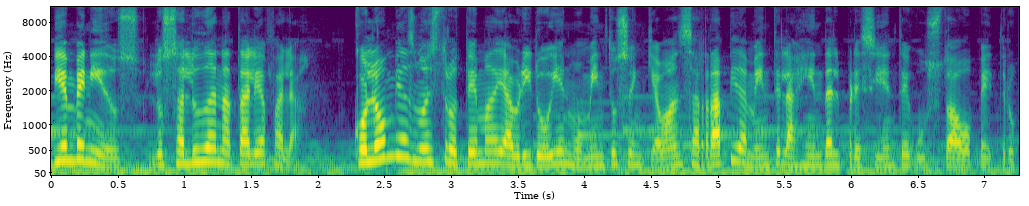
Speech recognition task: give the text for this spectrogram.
Bienvenidos, los saluda Natalia Falá. Colombia es nuestro tema de abrir hoy en momentos en que avanza rápidamente la agenda del presidente Gustavo Petro.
